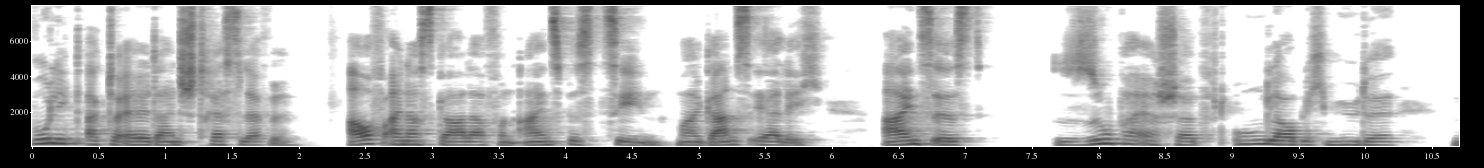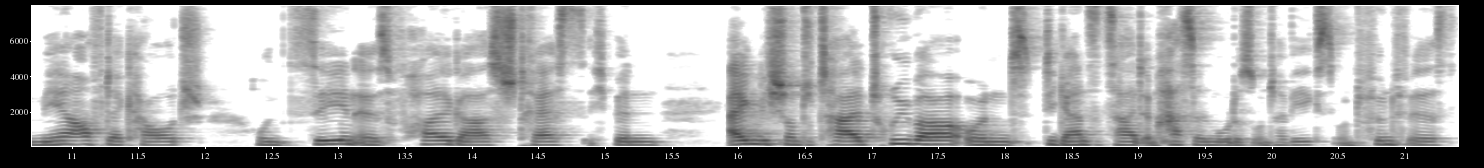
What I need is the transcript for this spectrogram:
Wo liegt aktuell dein Stresslevel? Auf einer Skala von 1 bis 10, mal ganz ehrlich. 1 ist super erschöpft, unglaublich müde, mehr auf der Couch und 10 ist Vollgas Stress. Ich bin eigentlich schon total drüber und die ganze Zeit im Hustle-Modus unterwegs und 5 ist,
